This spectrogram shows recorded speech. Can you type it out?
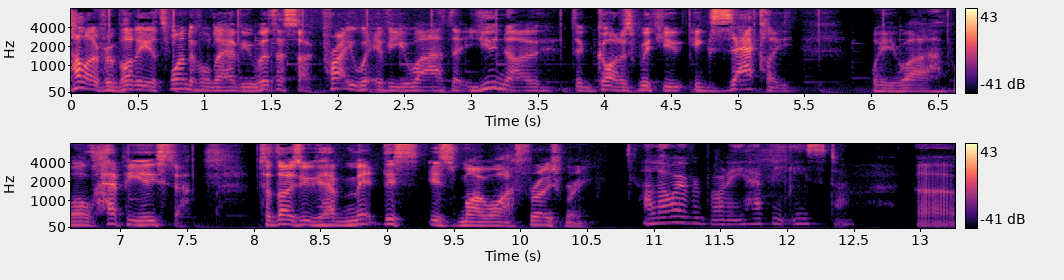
hello, everybody. It's wonderful to have you with us. I pray wherever you are that you know that God is with you exactly where you are. Well, happy Easter. To those of you who have met, this is my wife, Rosemary. Hello, everybody. Happy Easter. Uh,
